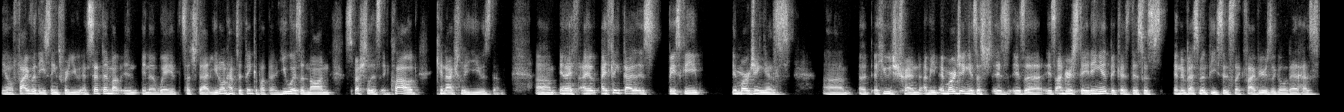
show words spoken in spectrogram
you know, five of these things for you and set them up in, in a way such that you don't have to think about them. You as a non-specialist in cloud can actually use them. Um, and I, I, I think that is basically emerging as um, a, a, huge trend. I mean, emerging is a, is is a is understating it because this was an investment thesis like five years ago that has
